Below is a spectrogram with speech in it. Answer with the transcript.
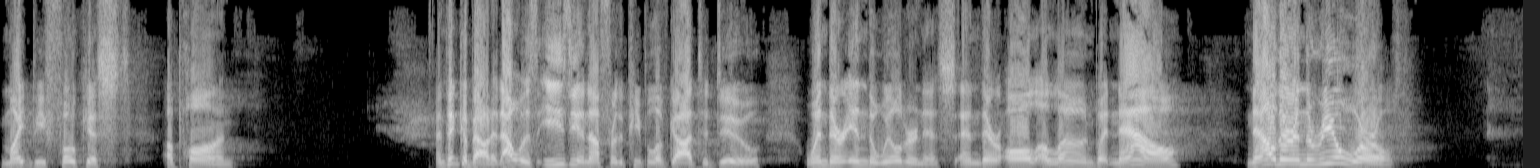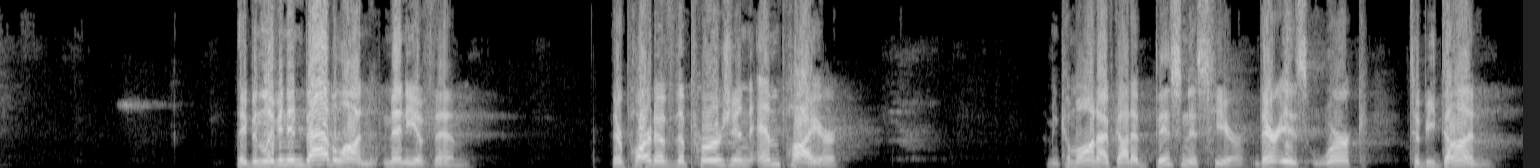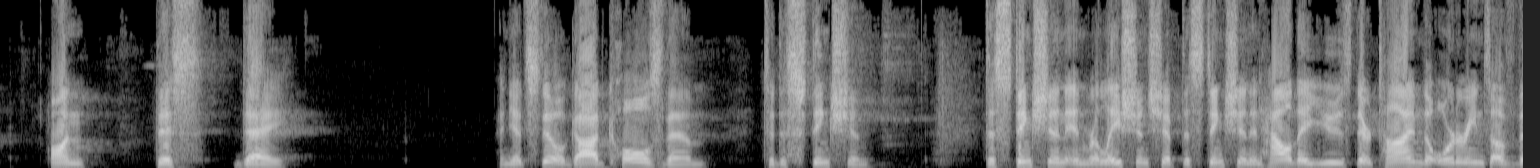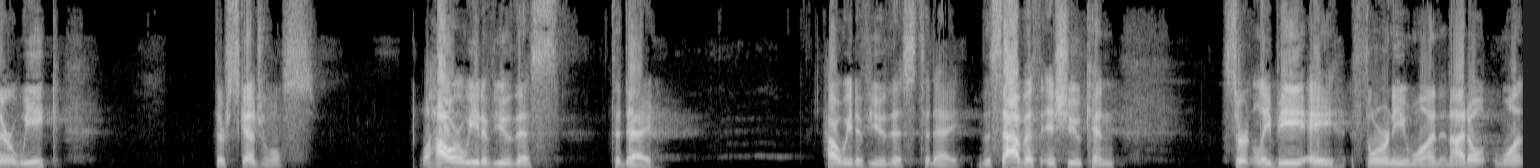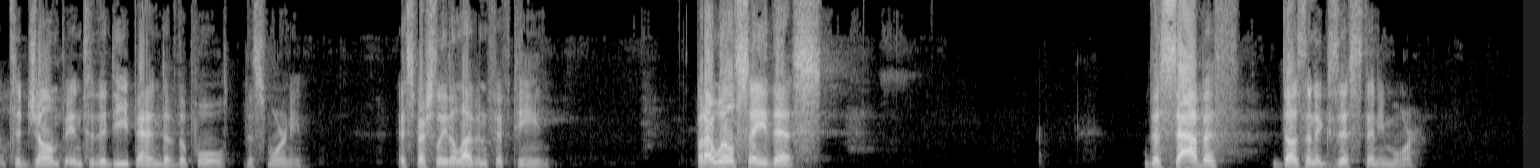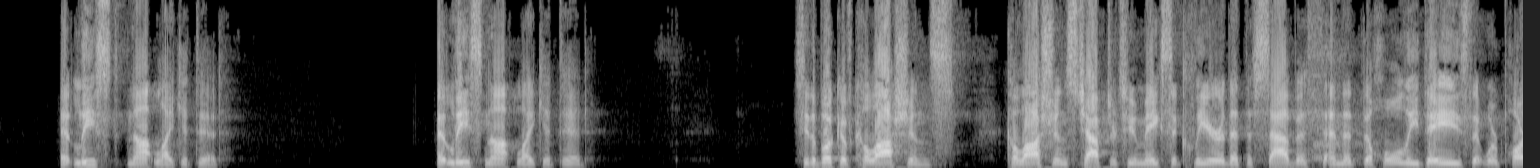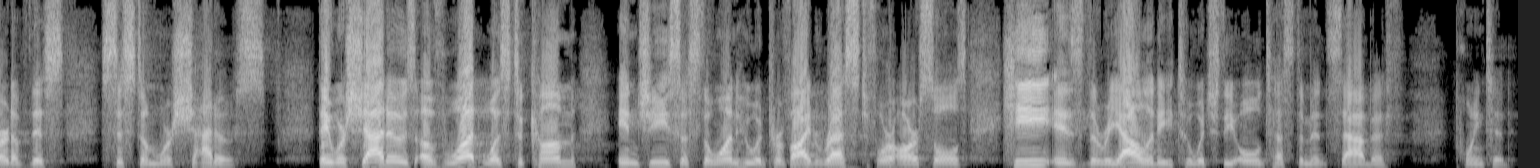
might be focused upon. And think about it. That was easy enough for the people of God to do when they're in the wilderness and they're all alone, but now, now they're in the real world. They've been living in Babylon, many of them. They're part of the Persian Empire. I mean, come on, I've got a business here. There is work to be done on this day. And yet, still, God calls them to distinction. Distinction in relationship, distinction in how they use their time, the orderings of their week, their schedules. Well, how are we to view this today? How are we to view this today? The Sabbath issue can certainly be a thorny one, and I don't want to jump into the deep end of the pool this morning, especially at 11:15. But I will say this. The Sabbath doesn't exist anymore. At least not like it did. At least not like it did. See, the book of Colossians, Colossians chapter 2, makes it clear that the Sabbath and that the holy days that were part of this system were shadows. They were shadows of what was to come in Jesus, the one who would provide rest for our souls. He is the reality to which the Old Testament Sabbath pointed.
